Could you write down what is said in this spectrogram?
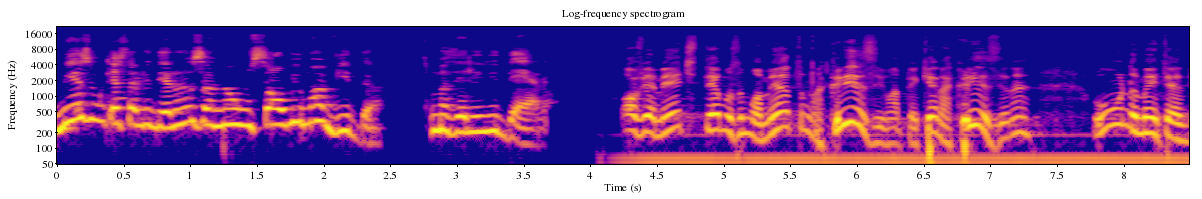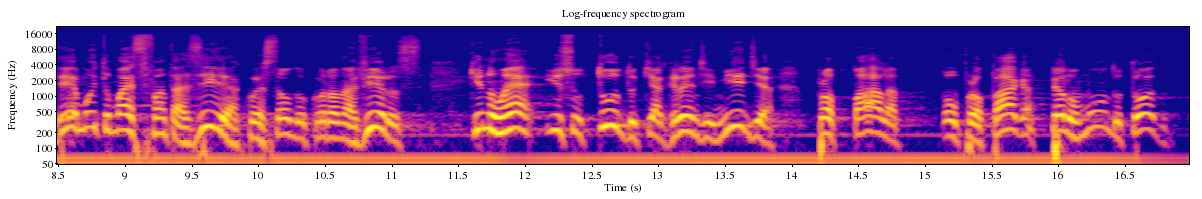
mesmo que essa liderança não salve uma vida, mas ele lidera. Obviamente, temos no momento uma crise, uma pequena crise, né? Um, no meu entender, é muito mais fantasia a questão do coronavírus, que não é isso tudo que a grande mídia propala ou propaga pelo mundo todo.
